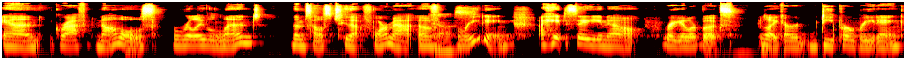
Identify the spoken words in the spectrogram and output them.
And graphic novels really lend themselves to that format of Yes. reading. I hate to say, you know, regular books mm-hmm. like are deeper reading,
